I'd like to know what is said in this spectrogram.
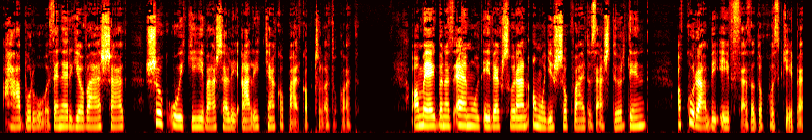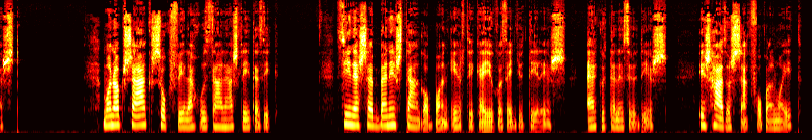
a háború, az energiaválság sok új kihívás elé állítják a párkapcsolatokat, amelyekben az elmúlt évek során amúgy is sok változás történt a korábbi évszázadokhoz képest. Manapság sokféle hozzáállás létezik. Színesebben és tágabban értékeljük az együttélés, elköteleződés és házasság fogalmait.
